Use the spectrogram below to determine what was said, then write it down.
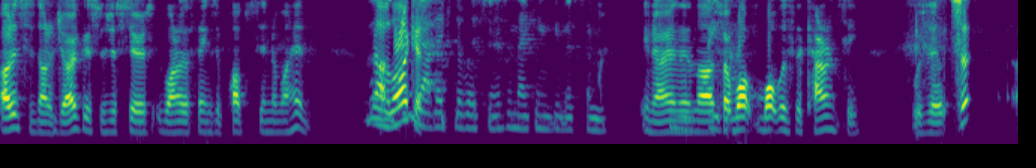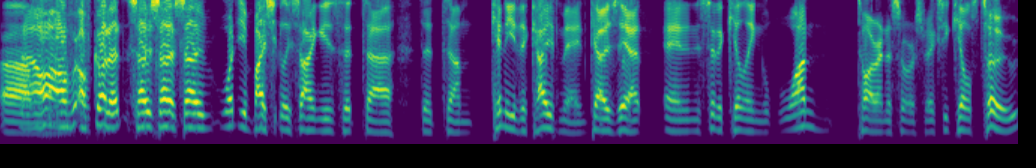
Oh, this is not a joke. This is just serious. One of the things that pops into my head. No, I like put it. out there to the listeners and they can give us some. You know, and then like, so what? What was the currency? Was it? So, Um, No, I've, I've got it. So, so, so, what you're basically saying is that uh, that um, Kenny the caveman goes out and instead of killing one Tyrannosaurus Rex, he kills two,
